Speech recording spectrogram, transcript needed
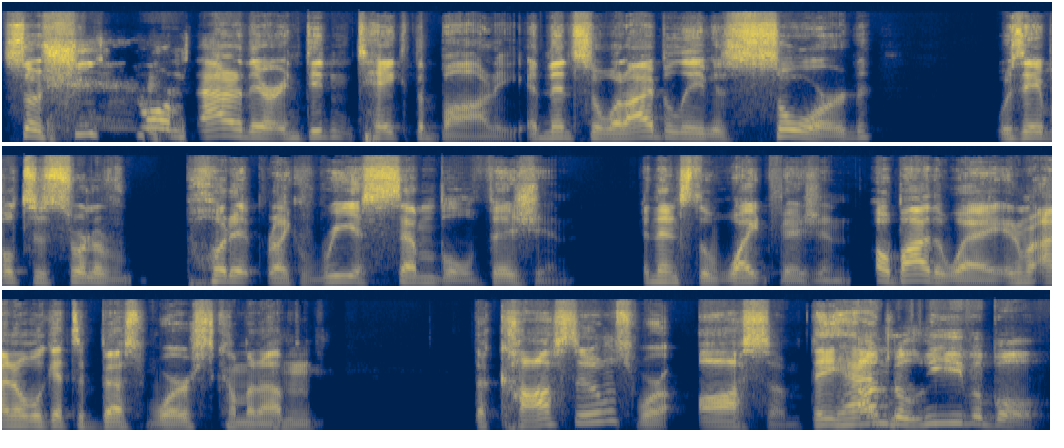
So she storms out of there and didn't take the body. And then, so what I believe is Sword was able to sort of put it like reassemble Vision. And then it's the white Vision. Oh, by the way, and I know we'll get to best worst coming up. Mhm. The costumes were awesome. They had Unbelievable.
